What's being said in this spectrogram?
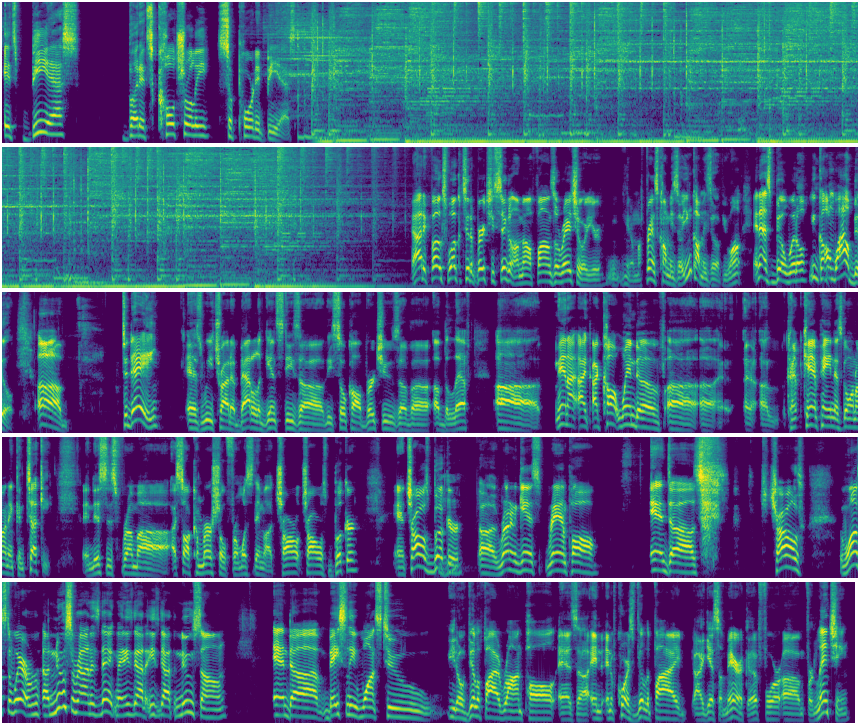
It's BS, but it's culturally supported BS. Howdy, folks. Welcome to the Virtue Signal. I'm Alfonzo Rachel, or your, you know, my friends call me Zo. You can call me Zo if you want. And that's Bill Whittle. You can call him Wild Bill. Uh, today, as we try to battle against these uh, these so-called virtues of uh, of the left, uh, man, I, I, I, caught wind of uh, uh, a, a, campaign that's going on in Kentucky, and this is from uh I saw a commercial from what's his name, Charles Charles Booker, and Charles Booker mm-hmm. running against Rand Paul. And uh, Charles wants to wear a, a, noose around his neck, man. He's got he's got the noose on, and uh, basically wants to you know vilify Ron Paul as uh, and and of course vilify I guess America for um, for lynching.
